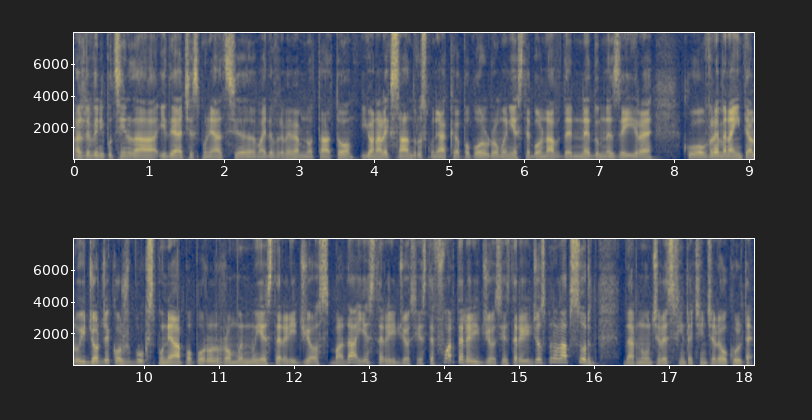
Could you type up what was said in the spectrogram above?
Aș reveni puțin la ideea ce spuneați uh, mai devreme, mi-am notat-o. Ioan Alexandru spunea că poporul român este bolnav de nedumnezeire. Cu o vreme înaintea lui, George Coșbuc spunea poporul român nu este religios. Ba da, este religios, este foarte religios, este religios până la absurd, dar nu în cele sfinte, ci în cele oculte.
